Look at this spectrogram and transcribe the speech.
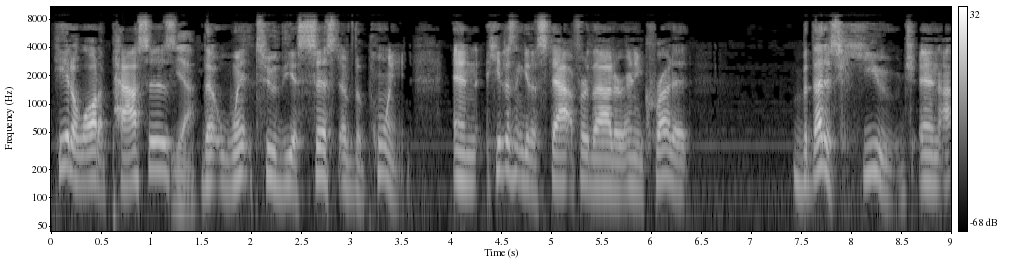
he had a lot of passes Yeah. that went to the assist of the point, and he doesn't get a stat for that or any credit, but that is huge. And I,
